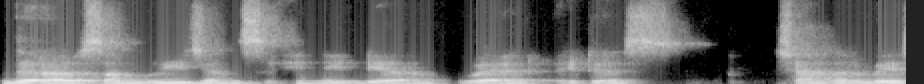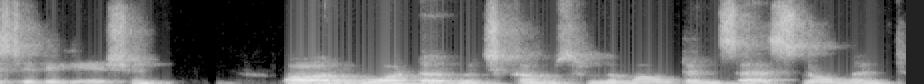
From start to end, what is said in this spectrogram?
There are some regions in India where it is channel based irrigation or water which comes from the mountains as snowmelt,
